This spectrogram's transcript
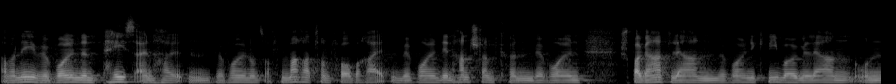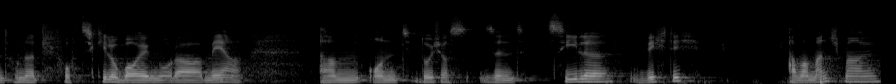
Aber nee, wir wollen einen Pace einhalten, wir wollen uns auf einen Marathon vorbereiten, wir wollen den Handstand können, wir wollen Spagat lernen, wir wollen die Kniebeuge lernen und 150 Kilo beugen oder mehr. Ähm, und durchaus sind Ziele wichtig, aber manchmal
